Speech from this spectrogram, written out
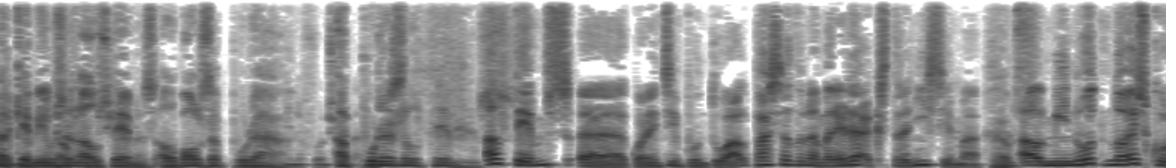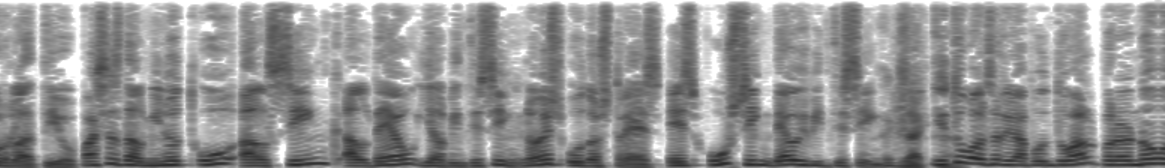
i Perquè i vius no en el funciona. temps, el vols apurar. I no funciona. Apures el temps. El temps, eh, quan ets impuntual, passa d'una manera estranyíssima. Veus? El minut no és correlatiu. Passes del minut 1 al 5, al 10 i al 25. No és 1, 2, 3. És 1, 5, 10 i 25. Exacte. I tu vols arribar puntual, però no,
